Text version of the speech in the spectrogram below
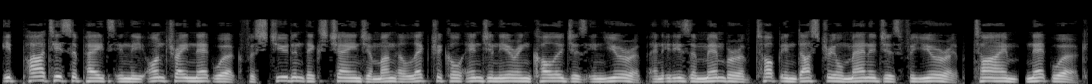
It participates in the Entree network for student exchange among electrical engineering colleges in Europe and it is a member of Top Industrial Managers for Europe Time network.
